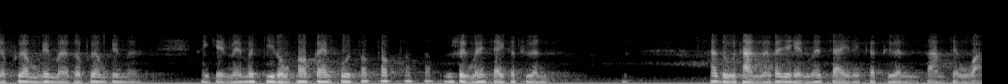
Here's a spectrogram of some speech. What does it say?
ก็เพิ่มขึ้นมากระเพิ่มขึ้นมาสังเกตไหมเมื่อกี้หลวงพ่อแกล้งพูดปั๊บปั๊บปั๊บปั๊บรู้สึกไหมใจกระเทือน ถ้าดูทันมันก็จะเห็นว่าใจนี่กระเทือนตามจังหวะ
